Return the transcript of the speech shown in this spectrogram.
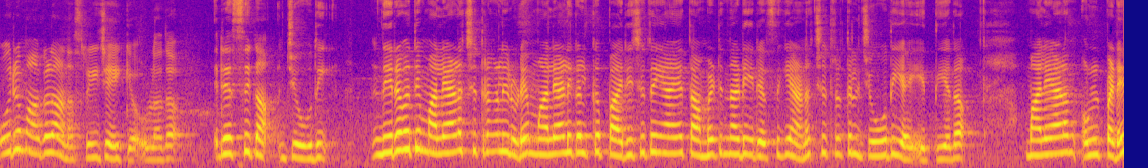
ഒരു മകളാണ് ശ്രീജയ്ക്ക് ഉള്ളത്. രസിക ജ്യോതി. നിരവധി മലയാള ചിത്രങ്ങളിലൂടെ മലയാളികൾക്ക് പരിചിതയായ തമിഴ് നടി രസികയാണ് ചിത്രത്തിൽ ജ്യോതിയായി എത്തിയത്. മലയാളം ഉൾപ്പെടെ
